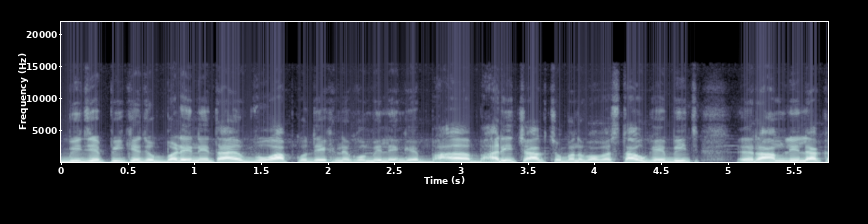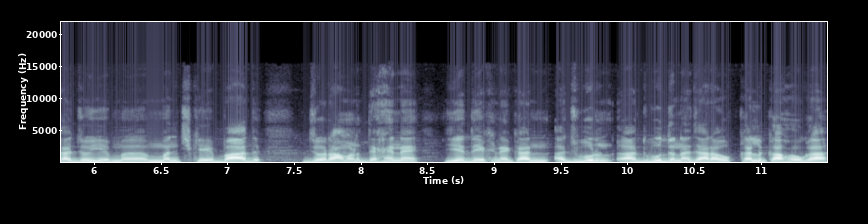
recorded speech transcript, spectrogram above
बीजेपी के जो बड़े नेता हैं वो आपको देखने को मिलेंगे। भा, भारी चाक चौबंद व्यवस्थाओं के बीच रामलीला का जो ये मंच के बाद जो रावण दहन है ये देखने का अजबुर अद्भुत नज़ारा वो कल का होगा।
